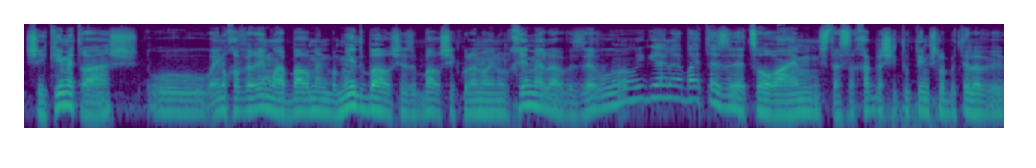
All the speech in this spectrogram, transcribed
שהקים את רעש, הוא... היינו חברים, הוא היה ברמן במדבר, שזה בר שכולנו היינו הולכים אליו וזה, והוא הגיע אליי הביתה איזה צהריים, אחד מהשיטוטים שלו בתל אביב,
